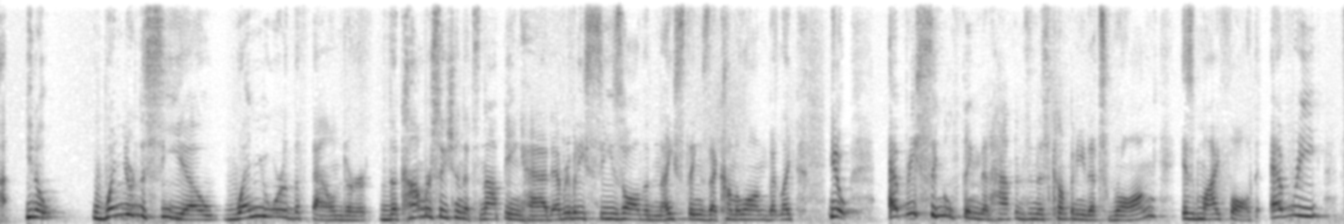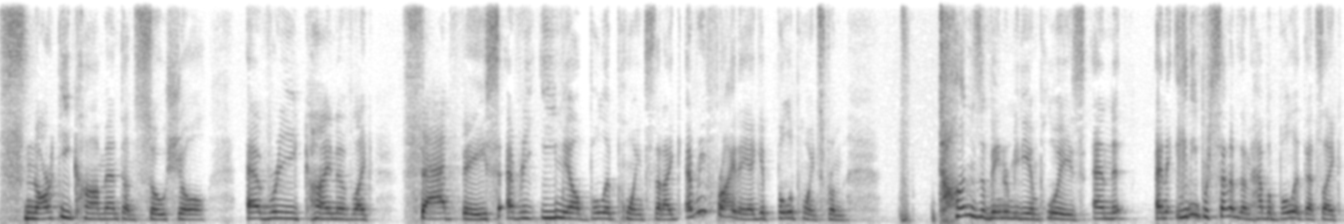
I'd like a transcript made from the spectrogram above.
uh, you know. When you're the CEO, when you're the founder, the conversation that's not being had, everybody sees all the nice things that come along, but like, you know, every single thing that happens in this company that's wrong is my fault. Every snarky comment on social, every kind of like sad face, every email bullet points that I every Friday I get bullet points from tons of VaynerMedia employees and and 80% of them have a bullet that's like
